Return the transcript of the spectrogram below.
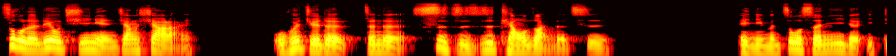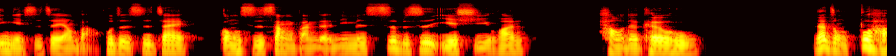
做了六七年这样下来，我会觉得真的柿子是挑软的吃。哎，你们做生意的一定也是这样吧？或者是在公司上班的，你们是不是也喜欢好的客户？那种不好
